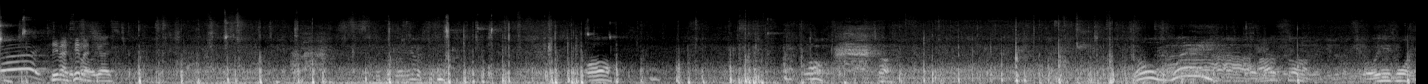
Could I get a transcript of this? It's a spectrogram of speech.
Dime, dime. guys. Oh. oh. No way! Awesome. Oh, we need one.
